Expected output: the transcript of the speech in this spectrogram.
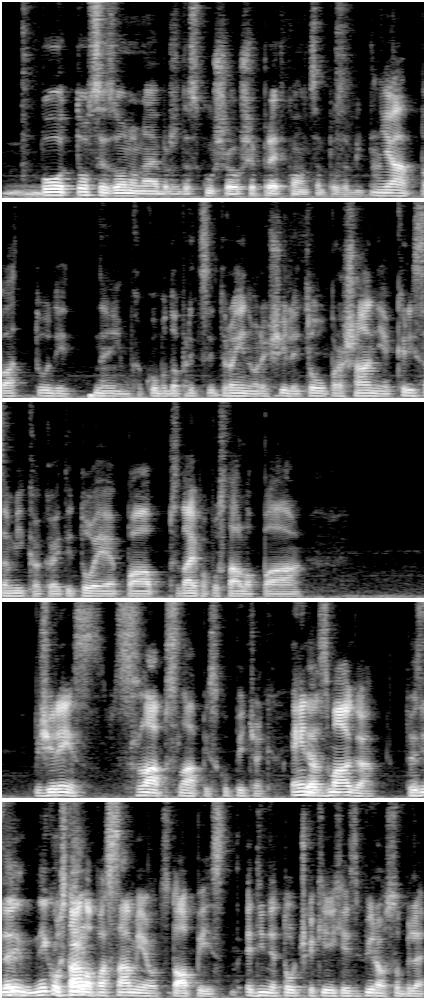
bo to sezono najbrž da skušal še pred koncem pozabiti. Ja, pa tudi ne vem, kako bodo pri Citroenu rešili to vprašanje Krisa Mika, kajti to je pa sedaj pa postalo pa že res slab, slab izkupiček. Ena Ja. zmaga, Zdaj, neko Ostalo kar- pa sami odstopi, edine točke, ki jih je izbiral, so bile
